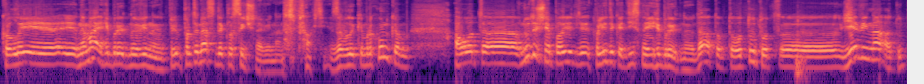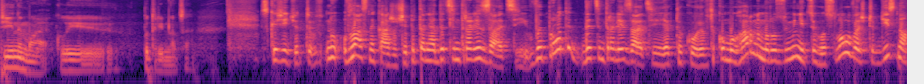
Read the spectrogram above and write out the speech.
коли немає гібридної війни. Проти нас іде класична війна, насправді, за великим рахунком. А от е, внутрішня політика дійсно є гібридною. Да? Тобто, отут от, е, є війна, а тут її немає, коли потрібно це. Скажіть, от, ну, власне кажучи, питання децентралізації. Ви проти децентралізації як такої, в такому гарному розумінні цього слова, щоб дійсно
